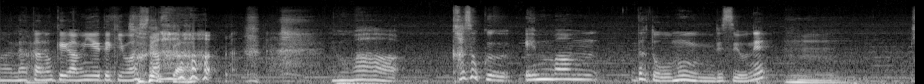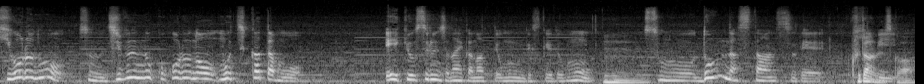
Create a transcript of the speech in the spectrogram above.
あ中の毛が見えてきました。でもまあ家族円満だと思うんですよね。うん日頃のその自分の心の持ち方も影響するんじゃないかなって思うんですけれども、うん、そのどんなスタンスで普段ですか？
